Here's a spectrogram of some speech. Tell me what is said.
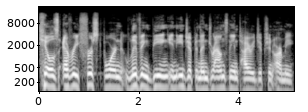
kills every firstborn living being in Egypt and then drowns the entire Egyptian army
